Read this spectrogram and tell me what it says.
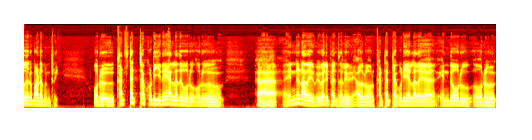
வேறுபாடுமின்றி ஒரு கட்டற்ற குடியினே அல்லது ஒரு ஒரு என்னடா அதை விவரிப்பேன்னு சொல்லி அது ஒரு கட்டற்ற குடி அல்லது எந்த ஒரு ஒரு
